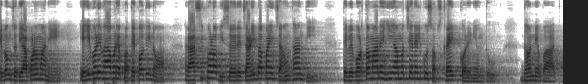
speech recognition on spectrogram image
ଏବଂ ଯଦି ଆପଣମାନେ ଏହିଭଳି ଭାବରେ ପ୍ରତ୍ୟେକ ଦିନ ରାଶିଫଳ ବିଷୟରେ ଜାଣିବା ପାଇଁ ଚାହୁଁଥାନ୍ତି ତେବେ ବର୍ତ୍ତମାନ ହିଁ ଆମ ଚ୍ୟାନେଲକୁ ସବସ୍କ୍ରାଇବ୍ କରିନିଅନ୍ତୁ ଧନ୍ୟବାଦ।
